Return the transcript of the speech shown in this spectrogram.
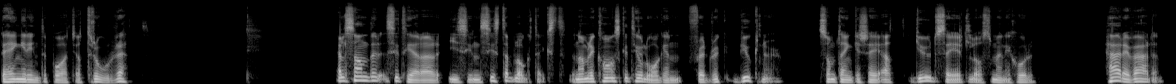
Det hänger inte på att jag tror rätt. Elsander citerar i sin sista bloggtext den amerikanske teologen Frederick Buchner som tänker sig att Gud säger till oss människor här är världen.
